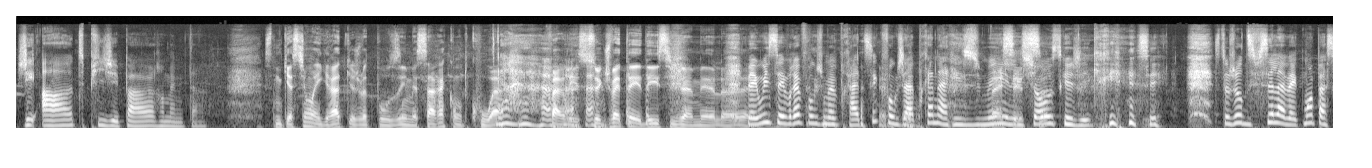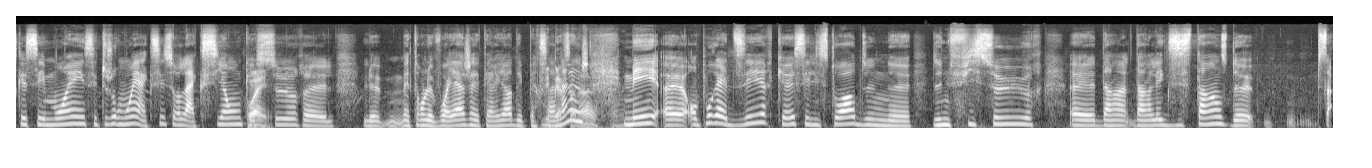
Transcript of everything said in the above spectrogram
j'ai hâte, puis j'ai peur en même temps. C'est une question ingrate que je vais te poser, mais ça raconte quoi, Faire les sucres? Je vais t'aider si jamais, là. Ben oui, c'est vrai, il faut que je me pratique, il faut que j'apprenne à résumer Ben, les ça. choses que j'écris. C'est toujours difficile avec moi parce que c'est moins, c'est toujours moins axé sur l'action que Ouais. sur, euh, le, mettons, le voyage intérieur des personnages. personnages. ouais. Mais euh, on pourrait dire que c'est l'histoire d'une d'une fissure euh, dans, dans l'existence de... Ça,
